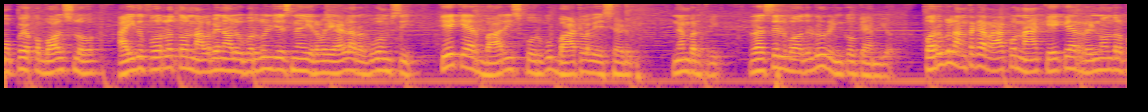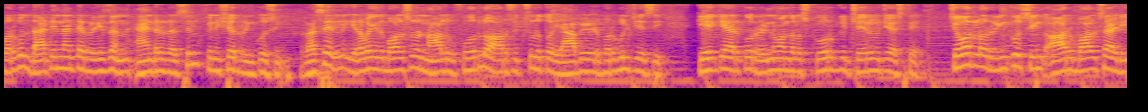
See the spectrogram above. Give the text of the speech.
ముప్పై ఒక్క బాల్స్లో ఐదు ఫోర్లతో నలభై నాలుగు పరుగులు చేసిన ఇరవై ఏళ్ళ రఘువంశీ కేకేఆర్ భారీ స్కోరుకు బాటలు వేశాడు. నెంబర్ త్రీ రసెల్ బాదుడు రింకో క్యామియో. పరుగులు అంతగా రాకున్నా కేకేఆర్ రెండు వందల పరుగులు దాటిందంటే reason Andre Russell finisher Rinku Singh. Russell ఇరవై ఐదు బాల్స్లో నాలుగు ఫోర్లు ఆరు సిక్స్లతో యాభై ఏడు పరుగులు చేసి కేకేఆర్కు రెండు వందల స్కోర్కి చేరువ చేస్తే చివరిలో రింకు సింగ్ ఆరు బాల్స్ ఆడి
